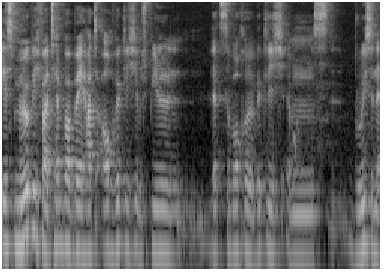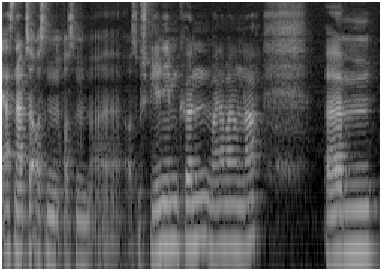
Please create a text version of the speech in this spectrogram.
Ist möglich, weil Tampa Bay hat auch wirklich im Spiel letzte Woche wirklich ähm, Breeze in der ersten Halbzeit aus dem, aus, dem, äh, aus dem Spiel nehmen können, meiner Meinung nach. Ähm,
